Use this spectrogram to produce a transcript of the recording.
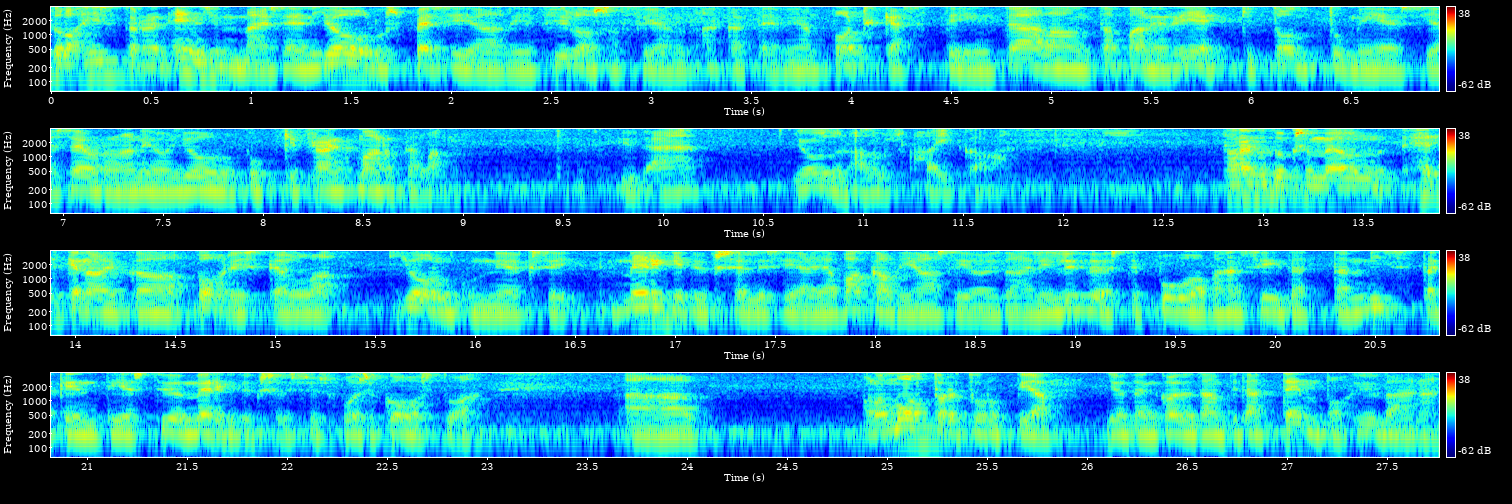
Tervetuloa historian ensimmäiseen jouluspesiaaliin Filosofian Akatemian podcastiin. Täällä on Tapani Riekki, tonttumies ja seuraavani on joulupukki Frank Martela. Hyvää joulun alusaikaa. Tarkoituksemme on hetken aikaa pohdiskella joulun kunniaksi merkityksellisiä ja vakavia asioita, eli lyhyesti puhua vähän siitä, että mistä kenties työn merkityksellisyys voisi koostua. Äh, olen moottoriturpia, joten koitetaan pitää tempo hyvänä,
